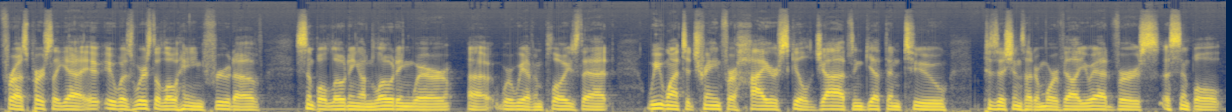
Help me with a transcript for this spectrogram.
for us personally, yeah, it, it was where's the low hanging fruit of simple loading unloading where uh, where we have employees that we want to train for higher skilled jobs and get them to positions that are more value add versus a simple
